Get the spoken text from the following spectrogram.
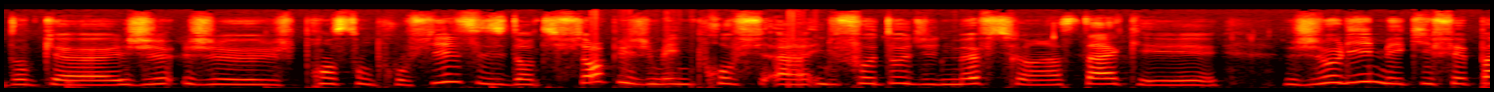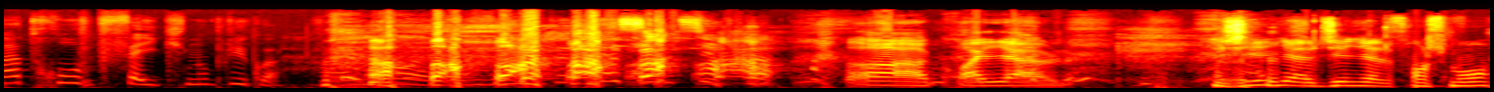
Donc euh, je, je, je prends son profil, ses identifiants, puis je mets une, profi- euh, une photo d'une meuf sur Insta qui est jolie mais qui fait pas trop fake non plus quoi. Vraiment, euh, sentir, quoi. Ah, incroyable. Génial, génial, franchement.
